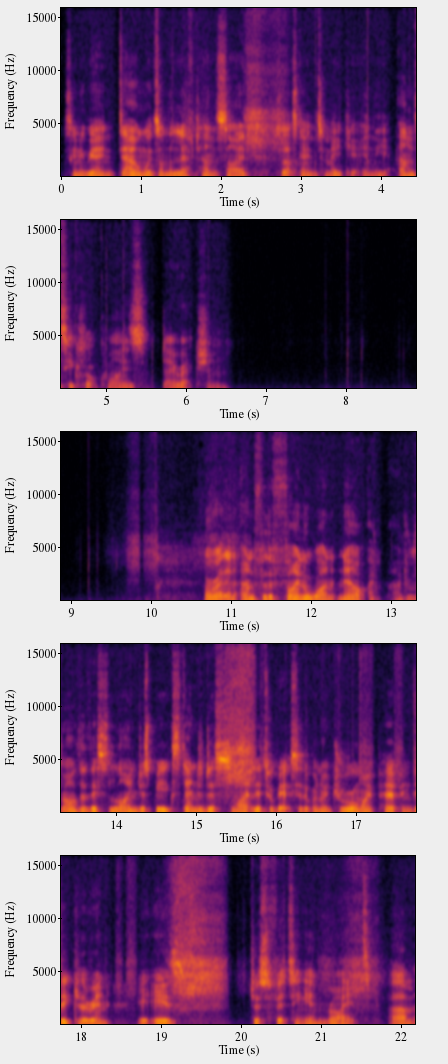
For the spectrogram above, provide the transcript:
It's going to be going downwards on the left hand side. So that's going to make it in the anti-clockwise direction. Alright then, and for the final one, now I'd rather this line just be extended a slight little bit so that when I draw my perpendicular in, it is just fitting in right. Um,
